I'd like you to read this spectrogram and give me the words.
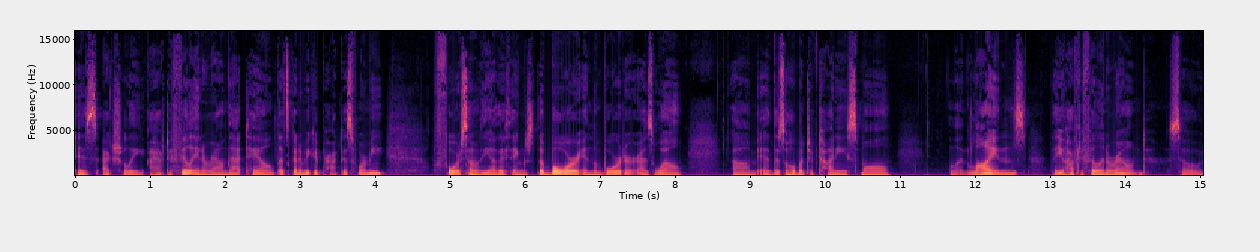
is actually I have to fill in around that tail. That's going to be good practice for me for some of the other things. The boar in the border as well. Um, there's a whole bunch of tiny, small lines that you have to fill in around. So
